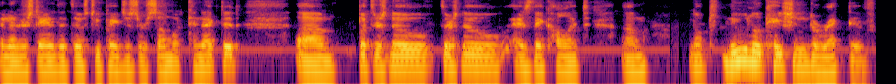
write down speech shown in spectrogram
and understand that those two pages are somewhat connected. Um, but there's no there's no as they call it um, lo- new location directive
